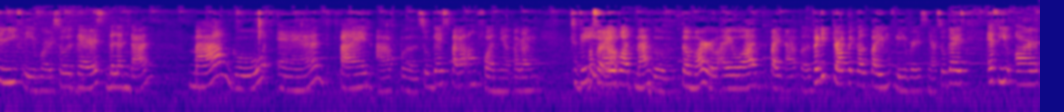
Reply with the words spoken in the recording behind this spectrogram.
three flavors. So, there's dalandan, mango, and pineapple. So, guys, parang ang fun niya. Parang, today, Masarap. I want mango. Tomorrow, I want pineapple. Very tropical pa yung flavors niya. So, guys, if you are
